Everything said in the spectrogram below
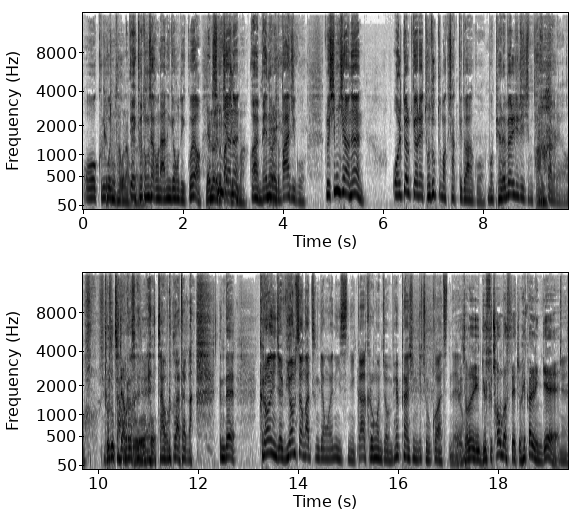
어 그리고 교통사고 나고 예, 그러나? 교통사고 나는 경우도 있고요. 심지어는 빠지고 막. 아, 맨홀에도 예. 빠지고 그리고 심지어는 얼떨결에 도둑도 막 잡기도 하고 뭐 별의별 일이 지금 다 있다 그래요. 도둑 잡으러. 예, 잡으러 가다가 근데 그런 이제 위험성 같은 경우에는 있으니까 그런 건 좀 회피하시는 게 좋을 것 같은데요. 예, 저는 이 뉴스 처음 봤을 때 좀 헷갈린 게그 네.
